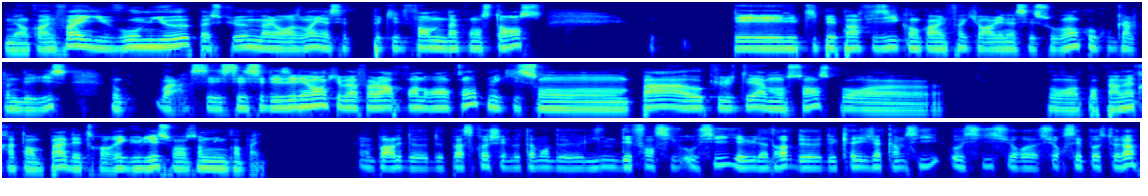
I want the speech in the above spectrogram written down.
Mais encore une fois, il vaut mieux parce que malheureusement, il y a cette petite forme d'inconstance des, petits pépins physiques, encore une fois, qui reviennent assez souvent. Coucou Carlton Davis. Donc voilà, c'est des éléments qu'il va falloir prendre en compte, mais qui ne sont pas occultés, à mon sens, pour, euh, pour, pour, permettre à Tampa d'être régulier sur l'ensemble d'une campagne. On parlait de, pass rush et notamment de ligne défensive aussi. Il y a eu la draft de, de Kalija Kansi aussi sur, euh, sur ces postes-là,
